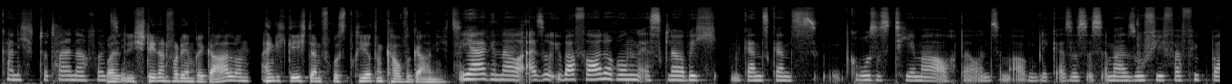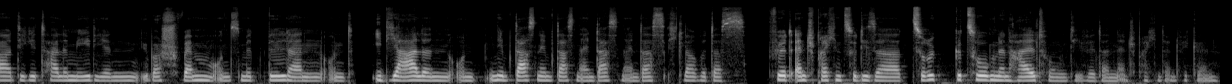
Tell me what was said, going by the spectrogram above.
kann ich total nachvollziehen. Weil ich stehe dann vor dem Regal und eigentlich gehe ich dann frustriert und kaufe gar nichts. Ja, genau. Also Überforderung ist, glaube ich, ein ganz, ganz großes Thema auch bei uns im Augenblick. Also es ist immer so viel verfügbar, digitale Medien überschwemmen uns mit Bildern und Idealen und nehmt das, nehmt das, nein, das, nein, das. Ich glaube, das führt entsprechend zu dieser zurückgezogenen Haltung, die wir dann entsprechend entwickeln.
